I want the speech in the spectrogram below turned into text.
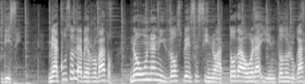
dice, me acuso de haber robado, no una ni dos veces, sino a toda hora y en todo lugar,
